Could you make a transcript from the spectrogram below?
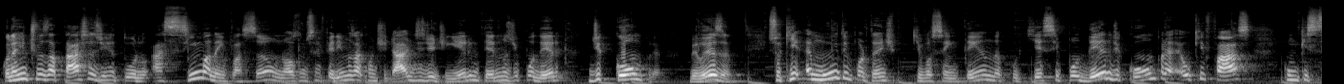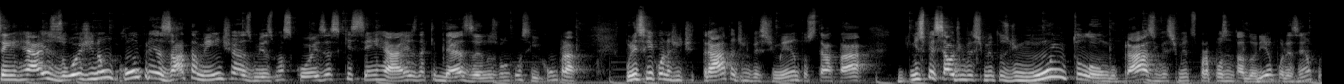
quando a gente usa taxas de retorno acima da inflação, nós nos referimos a quantidades de dinheiro em termos de poder de compra, beleza? Isso aqui é muito importante que você entenda, porque esse poder de compra é o que faz com que 100 reais hoje não compre exatamente as mesmas coisas que 100 reais daqui 10 anos vão conseguir comprar. Por isso que quando a gente trata de investimentos, tratar em especial de investimentos de muito longo prazo, investimentos para aposentadoria, por exemplo,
